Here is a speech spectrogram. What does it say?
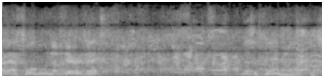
Look at that full moon up there. That's that's a full moon. That's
